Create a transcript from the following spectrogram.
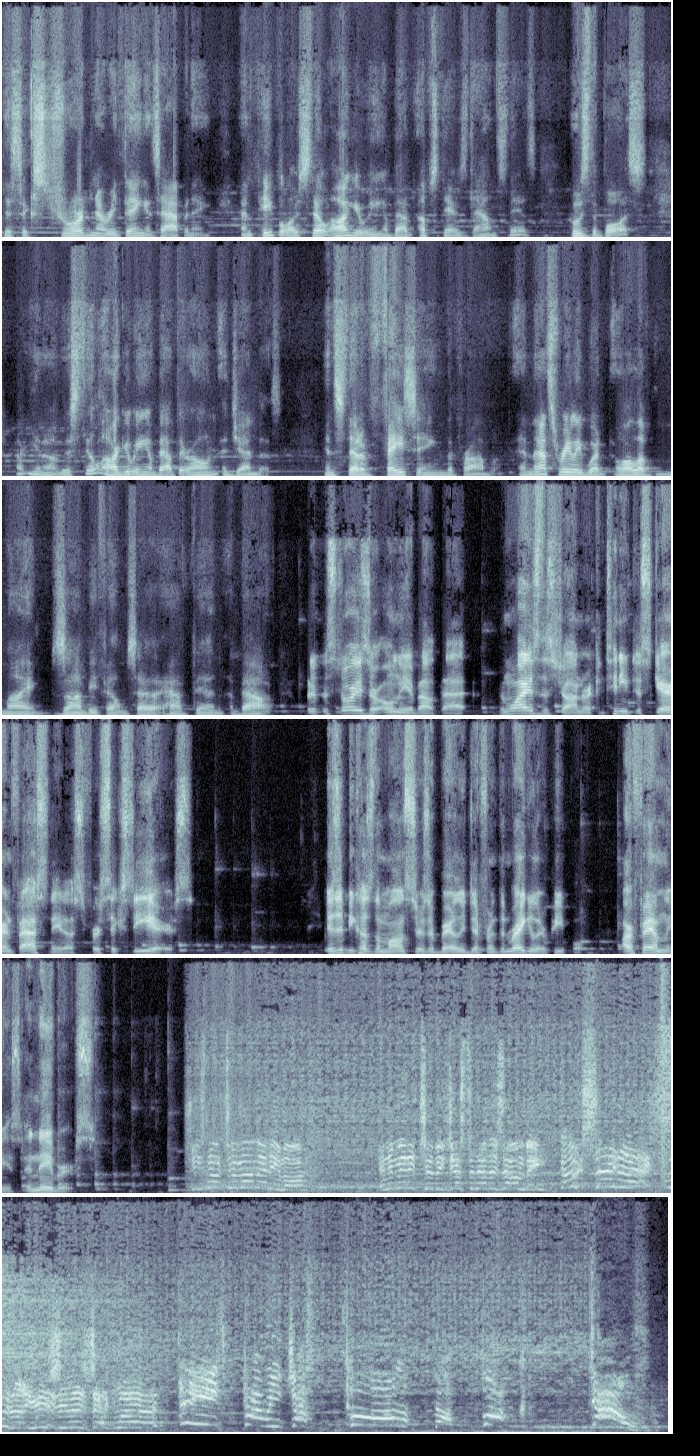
this extraordinary thing is happening and people are still arguing about upstairs, downstairs. Who's the boss? Uh, you know, they're still arguing about their own agendas instead of facing the problem. And that's really what all of my zombie films have been about. But if the stories are only about that, then why has this genre continued to scare and fascinate us for 60 years? Is it because the monsters are barely different than regular people, our families and neighbors? She's not your mom anymore! In a minute, she'll be just another zombie! Don't say that! We're not using the Z word! Please, can we just calm the fuck down?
